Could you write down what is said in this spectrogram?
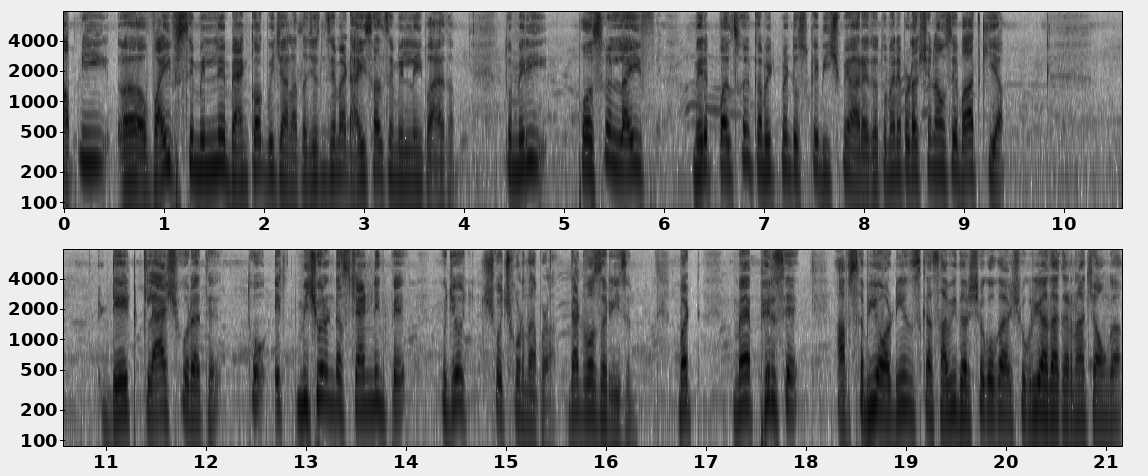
अपनी वाइफ से मिलने बैंकॉक भी जाना था, जिनसे मैं ढाई साल से मिल नहीं पाया था। तो मेरी पर्सनल लाइफ मेरे पर्सनल कमिटमेंट उसके बीच में आ रहे थे। तो मैंने प्रोडक्शन हाउस से बात किया। डेट क्लैश हो रहे थे तो एक म्यूचुअल अंडरस्टैंडिंग पे मुझे शो छोड़ना पड़ा। That was the reason but मैं फिर से आप सभी ऑडियंस का, सभी दर्शकों का शुक्रिया अदा करना चाहूँगा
